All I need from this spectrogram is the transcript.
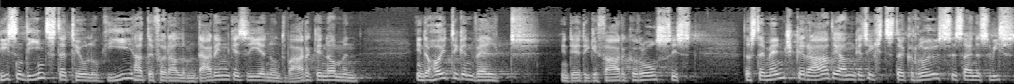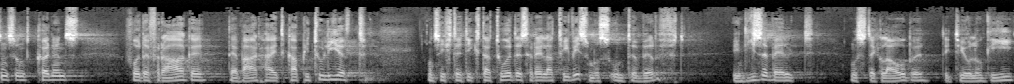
Diesen Dienst der Theologie hat er vor allem darin gesehen und wahrgenommen, in der heutigen Welt, in der die Gefahr groß ist, dass der Mensch gerade angesichts der Größe seines Wissens und Könnens vor der Frage der Wahrheit kapituliert und sich der Diktatur des Relativismus unterwirft. In dieser Welt muss der Glaube, die Theologie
